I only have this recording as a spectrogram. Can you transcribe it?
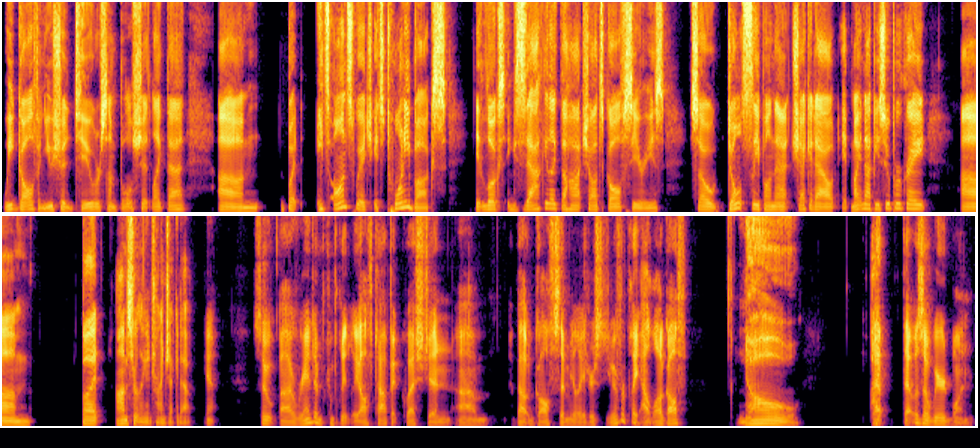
We Golf and You Should Too, or some bullshit like that. Um, but it's on Switch. It's 20 bucks. It looks exactly like the Hot Shots Golf series. So don't sleep on that. Check it out. It might not be super great, um, but I'm certainly going to try and check it out. Yeah. So, uh, random, completely off topic question um, about golf simulators. Did you ever play Outlaw Golf? No, That, that was a weird one.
